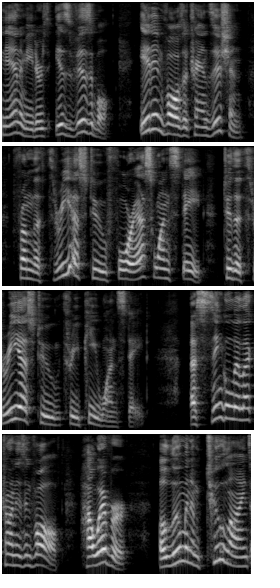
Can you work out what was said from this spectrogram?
nanometers is visible. It involves a transition from the 3s2 4s1 state to the 3s2 3p1 state. A single electron is involved. However, aluminum 2 lines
